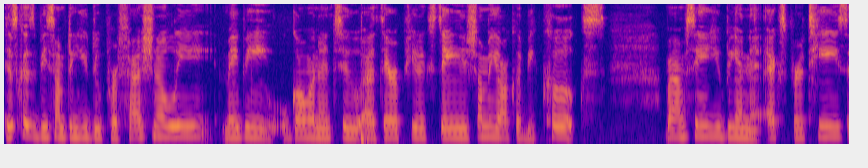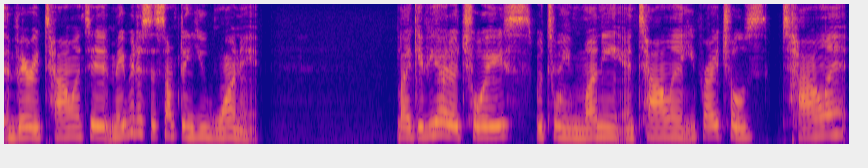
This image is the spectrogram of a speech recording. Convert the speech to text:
This could be something you do professionally maybe going into a therapeutic stage. Some of y'all could be cooks but i'm seeing you being an expertise and very talented. Maybe this is something you wanted. Like if you had a choice between money and talent you probably chose talent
